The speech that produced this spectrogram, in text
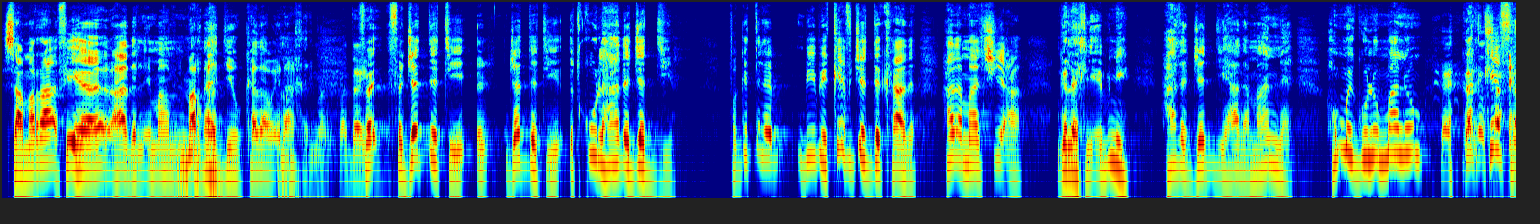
سامراء فيها هذا الإمام المهدي وكذا وإلى آخره. فجدتي جدتي تقول هذا جدي. فقلت له بيبي كيف جدك هذا؟ هذا مال شيعة. قالت لي ابني هذا جدي هذا مالنا. هم يقولون مالهم؟ قال كيف؟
